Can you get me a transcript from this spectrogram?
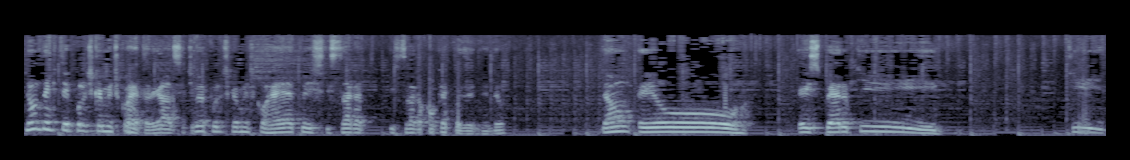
não tem que ter politicamente correto, tá ligado? Se tiver politicamente correto, estraga, estraga qualquer coisa, entendeu? Então eu, eu espero que, que,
